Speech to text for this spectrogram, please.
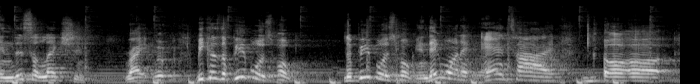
In this election, right? Because the people have spoken. The people have spoken. They want to anti uh, uh,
